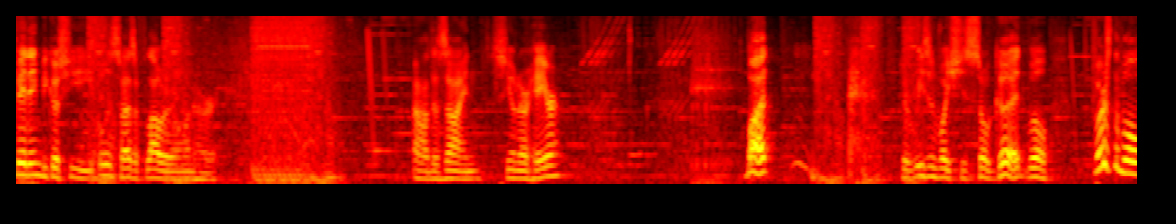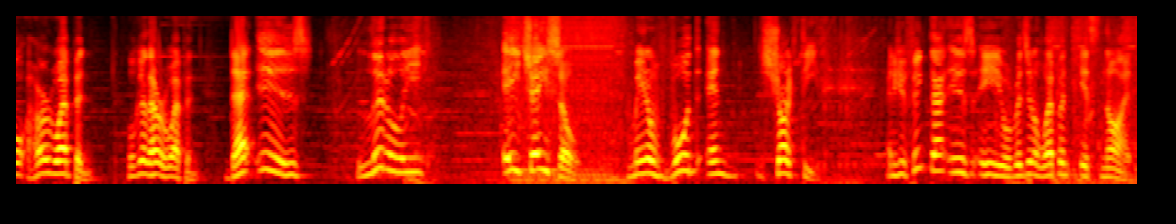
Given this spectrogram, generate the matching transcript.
fitting because she also has a flower on her uh, design. See on her hair? But the reason why she's so good, well, first of all, her weapon. Look at her weapon. That is literally a chainsaw made of wood and shark teeth. And if you think that is a original weapon, it's not.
